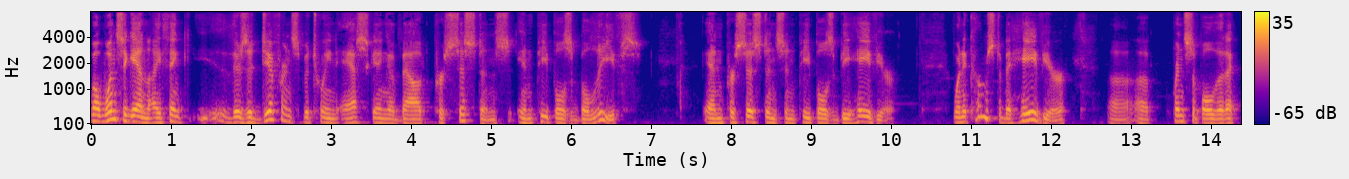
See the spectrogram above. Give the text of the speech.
Well, once again, I think there's a difference between asking about persistence in people's beliefs and persistence in people's behavior. When it comes to behavior, uh, a principle that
